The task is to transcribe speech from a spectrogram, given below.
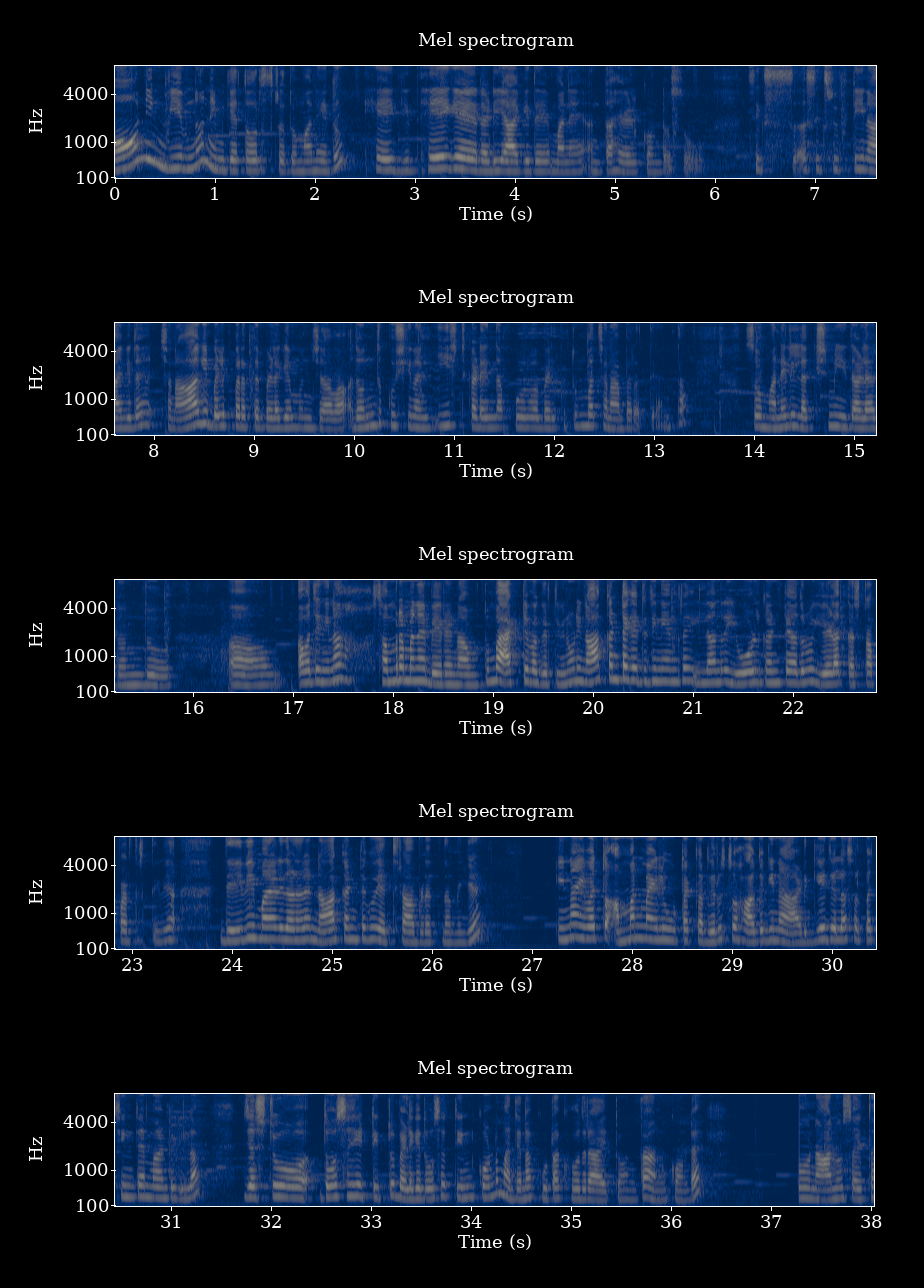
ಮಾರ್ನಿಂಗ್ ವ್ಯೂವ್ನ ನಿಮಗೆ ತೋರಿಸ್ತಿರೋದು ಮನೆಯದು ಹೇಗಿದ್ದು ಹೇಗೆ ರೆಡಿ ಆಗಿದೆ ಮನೆ ಅಂತ ಹೇಳಿಕೊಂಡು. ಸೊ ಸಿಕ್ಸ್ ಸಿಕ್ಸ್ ಫಿಫ್ಟೀನ್ ಆಗಿದೆ. ಚೆನ್ನಾಗಿ ಬೆಳಕು ಬರುತ್ತೆ ಬೆಳಗ್ಗೆ ಮುಂಜಾವ. ಅದೊಂದು ಖುಷಿ ನನಗೆ ಈಸ್ಟ್ ಕಡೆಯಿಂದ ಪೂರ್ವ ಬೆಳಕು ತುಂಬ ಚೆನ್ನಾಗಿ ಬರುತ್ತೆ ಅಂತ. ಸೊ, ಮನೇಲಿ ಲಕ್ಷ್ಮಿ ಇದ್ದಾಳೆ, ಅದೊಂದು ಅವತ್ತಿನ ದಿನ ಸಂಭ್ರಮನೇ ಬೇರೆ. ನಾವು ತುಂಬ ಆ್ಯಕ್ಟಿವ್ ಆಗಿರ್ತೀವಿ. ನೋಡಿ, ನಾಲ್ಕು ಗಂಟೆಗೆ ಎದ್ದಿದ್ದೀನಿ ಅಂದರೆ, ಇಲ್ಲಾಂದರೆ ಏಳು ಗಂಟೆ ಆದರೂ ಏಳಕ್ಕೆ ಕಷ್ಟಪಡ್ತಿರ್ತೀವಿ. ದೇವಿ ಮನೇಲಿದ್ದಾಳೆ ಅಂದರೆ ನಾಲ್ಕು ಗಂಟೆಗೂ ಎಚ್ಚರ ಆಗ್ಬಿಡುತ್ತೆ ನಮಗೆ. ಇನ್ನು ಇವತ್ತು ಅಮ್ಮನ ಮೈಲಿ ಊಟಕ್ಕೆ ಕರೆದಿರು ಸೊ ಹಾಗಾಗಿ ನಾ ಅಡುಗೆದೆಲ್ಲ ಸ್ವಲ್ಪ ಚಿಂತೆ ಮಾಡಿರಲಿಲ್ಲ. ಜಸ್ಟು ದೋಸೆ ಹಿಟ್ಟಿತ್ತು, ಬೆಳಗ್ಗೆ ದೋಸೆ ತಿಂದ್ಕೊಂಡು ಮಧ್ಯಾಹ್ನ ಊಟಕ್ಕೆ ಹೋದ್ರೆ ಆಯಿತು ಅಂತ ಅಂದ್ಕೊಂಡೆ ಸೊ ನಾನು ಸಹಿತ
